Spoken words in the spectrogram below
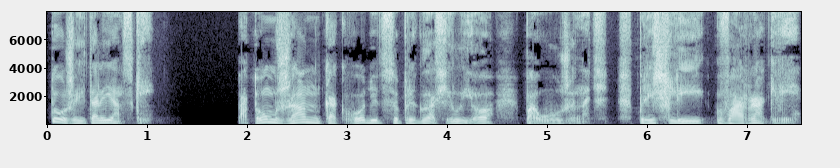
тоже итальянский. Потом Жан, как водится, пригласил ее поужинать. Пришли в Арагви.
